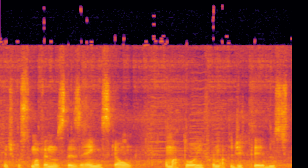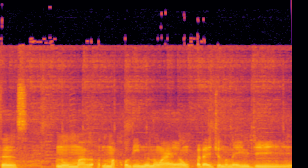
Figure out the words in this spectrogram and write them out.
a gente costuma ver nos desenhos, que é um, uma torre em formato de T dos Titãs numa, numa colina, não é? É um prédio no meio de,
